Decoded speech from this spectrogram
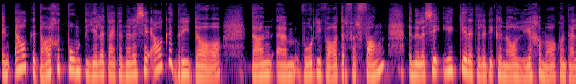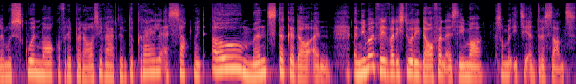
en elke daai goed pomp die hele tyd en hulle sê elke 3 dae dan um, word die water vervang en hulle sê een keer het hulle die kanaal leeg gemaak want hulle moes skoonmaak of reparasiewerk doen. Toe kry hulle 'n sak met ou muntstukke daarin. En niemand weet wat die storie daarvan is nie, maar sommer ietsie interessants.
